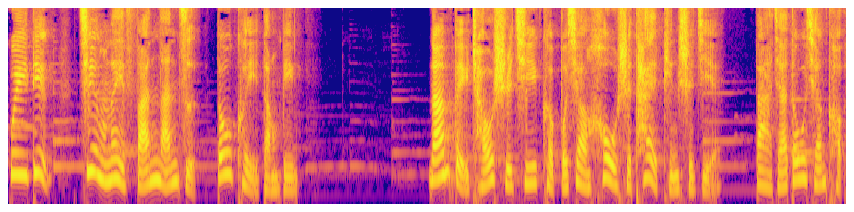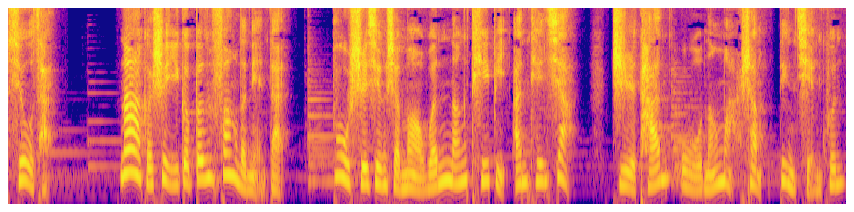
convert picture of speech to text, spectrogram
规定境内凡男子都可以当兵。南北朝时期可不像后世太平时节，大家都想考秀才，那可是一个奔放的年代，不实行什么文能提笔安天下，只谈武能马上定乾坤，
